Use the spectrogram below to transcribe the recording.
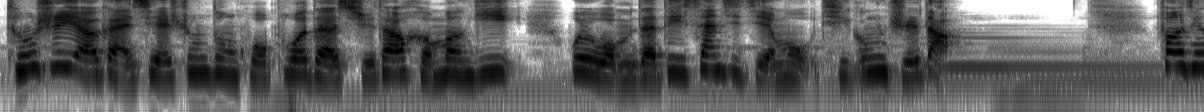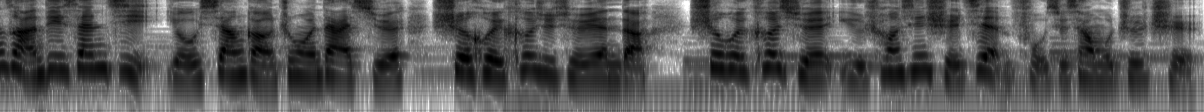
同时也要感谢生动活泼的徐涛和梦一为我们的第三季节目提供指导。放晴早安第三季由香港中文大学社会科学学院的社会科学与创新实践辅修项目支持。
